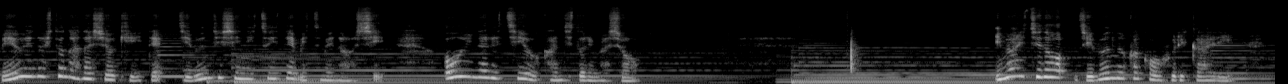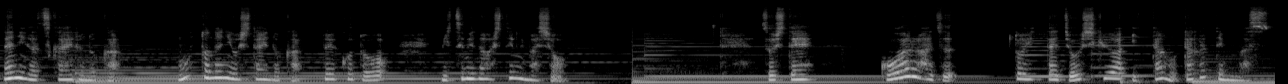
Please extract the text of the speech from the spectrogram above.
目上の人の話を聞いて自分自身について見つめ直し、大いなる知恵を感じ取りましょう。今一度自分の過去を振り返り、何が使えるのか、もっと何をしたいのかということを見つめ直してみましょう。そして、こうあるはずといった常識は一旦疑ってみます。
